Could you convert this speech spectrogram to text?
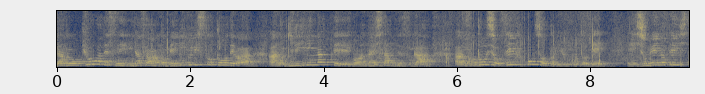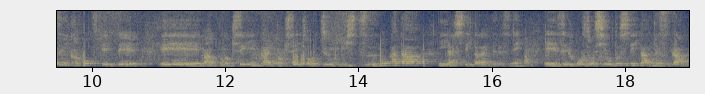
であの今日はですね皆さんあのメーリングリスト等ではあのギリギリになってご案内したんですがあの当初政府交渉ということで、えー署名の提出にかこつけて、えーまあ、この規制委員会の規制庁準備室の方にいらしていただいてですね、えー政府交渉をしようとしていたんですが、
